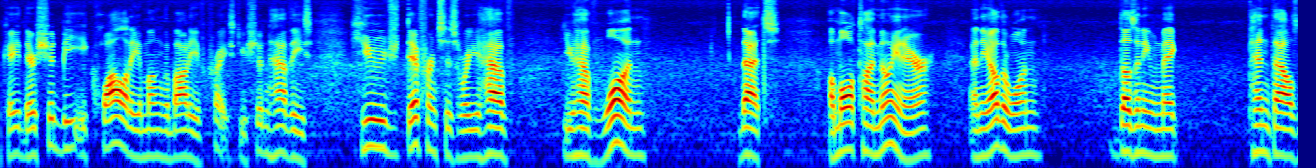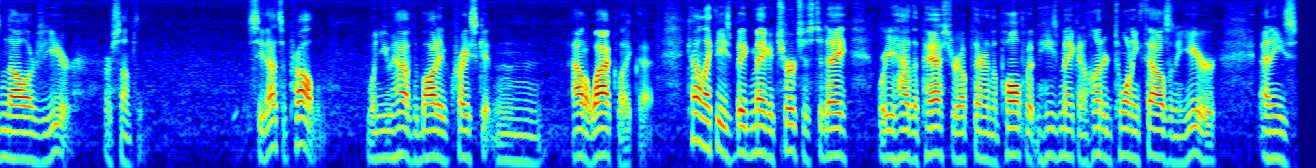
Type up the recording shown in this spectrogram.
Okay, there should be equality among the body of Christ. You shouldn't have these huge differences where you have you have one that's a multimillionaire and the other one doesn't even make $10,000 a year or something. See, that's a problem when you have the body of Christ getting out of whack like that. Kind of like these big mega churches today where you have the pastor up there in the pulpit and he's making 120,000 a year and he's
